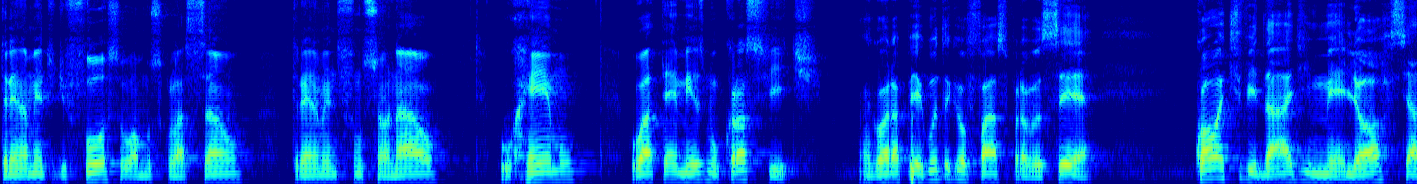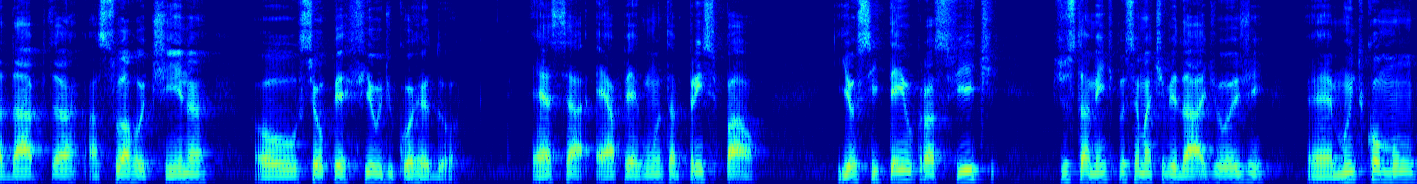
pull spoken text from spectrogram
treinamento de força ou a musculação, treinamento funcional, o remo ou até mesmo o crossfit. Agora a pergunta que eu faço para você é: qual atividade melhor se adapta à sua rotina ou seu perfil de corredor? Essa é a pergunta principal. E eu citei o crossfit justamente por ser uma atividade hoje é, muito comum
